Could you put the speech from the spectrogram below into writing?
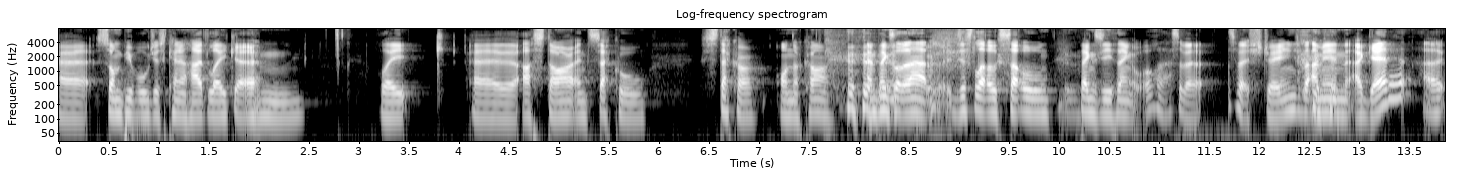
uh, some people just kind of had like um like uh, a star and sickle sticker on their car and things like that. Just little subtle things you think, oh, that's a bit that's a bit strange. But I mean, I get it. I,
